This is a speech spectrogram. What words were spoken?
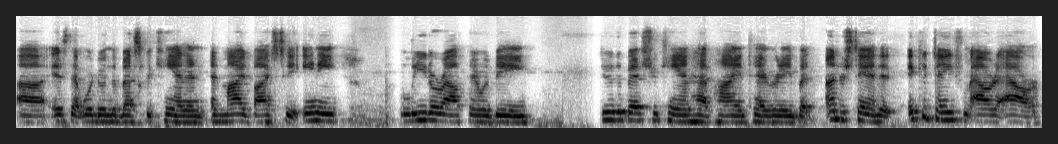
Uh, is that we're doing the best we can. And, and my advice to any leader out there would be do the best you can, have high integrity, but understand it. It could change from hour to hour.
